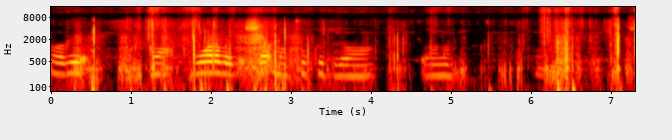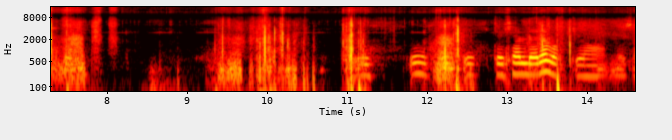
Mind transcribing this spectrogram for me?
Abi ama bu arabayı da şey yapmak çok kötü ya. Şu an. Of of of of tekerlere bak ya. Neyse.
